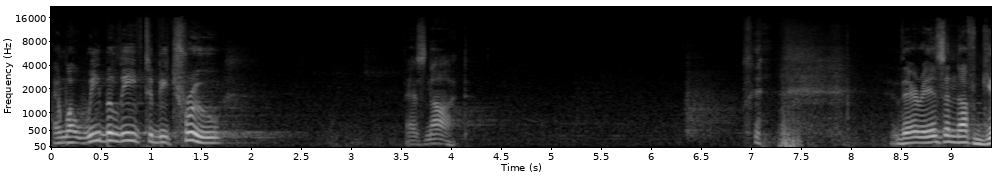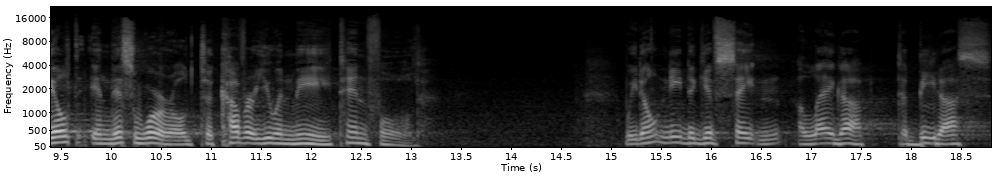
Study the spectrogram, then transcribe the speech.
and what we believe to be true as not. there is enough guilt in this world to cover you and me tenfold. We don't need to give Satan a leg up to beat us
